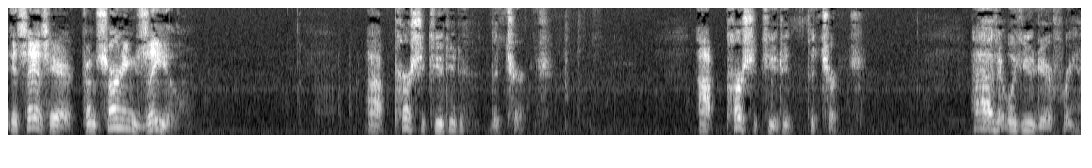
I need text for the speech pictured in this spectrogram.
it says here, concerning zeal, I persecuted the church. I persecuted the church. How is it with you, dear friend?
